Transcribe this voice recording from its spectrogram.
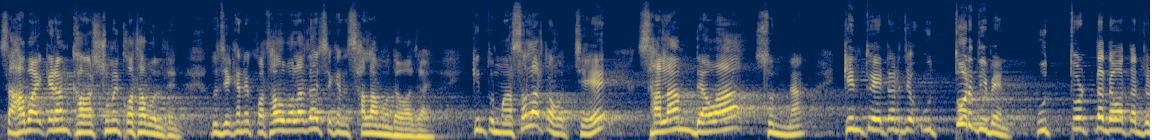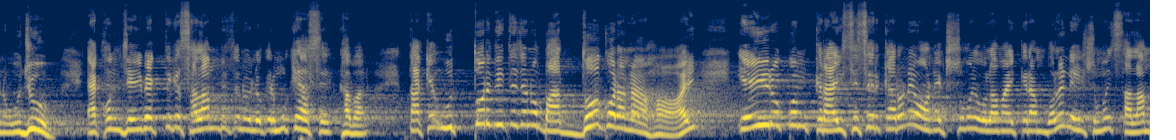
সাহাবা একেরাম খাওয়ার সময় কথা বলতেন। তো যেখানে কথাও বলা যায়, সেখানে সালামও দেওয়া যায়। কিন্তু মাসালাটা হচ্ছে, সালাম দেওয়া সুন্না কিন্তু এটার যে উত্তর দিবেন, উত্তরটা দেওয়া তার জন্য উজুব। এখন যেই ব্যক্তিকে সালাম দিচ্ছেন ওই লোকের মুখে আসে খাবার। তাকে উত্তর দিতে যেন বাধ্য করা না হয়, এই রকম ক্রাইসিসের কারণে অনেক সময় ওলামাই কেরাম বলেন, এই সময় সালাম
